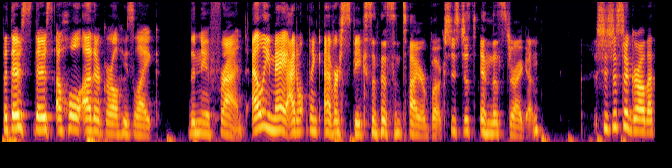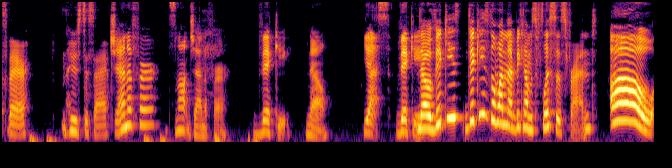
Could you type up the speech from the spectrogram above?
but there's there's a whole other girl who's like the new friend. Ellie Mae, I don't think ever speaks in this entire book. She's just in this dragon. She's just a girl that's there. Who's to say? Jennifer? It's not Jennifer. Vicky. No. Yes, Vicky. No, Vicky's Vicky's the one that becomes Fliss's friend. Oh,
